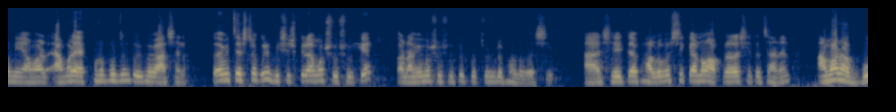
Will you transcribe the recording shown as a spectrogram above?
মানে আমার আমার এখনও পর্যন্ত ওইভাবে আসে না। তো আমি চেষ্টা করি বিশেষ করে আমার শ্বশুরকে কারণ আমি আমার শ্বশুরকে প্রচণ্ড ভালোবাসি। আর সেইটা ভালোবাসি কেন আপনারা সেটা জানেন। আমার আব্বু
